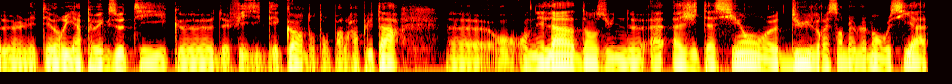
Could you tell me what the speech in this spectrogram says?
euh, les théories un peu exotiques euh, de physique des cordes, dont on parlera plus tard, on, est là dans une agitation due vraisemblablement aussi à,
